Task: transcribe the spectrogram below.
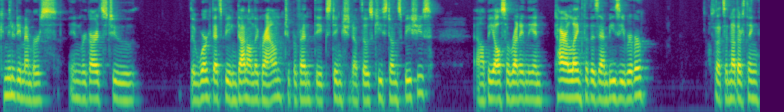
community members in regards to the work that's being done on the ground to prevent the extinction of those keystone species. I'll be also running the entire length of the Zambezi River. So that's another thing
